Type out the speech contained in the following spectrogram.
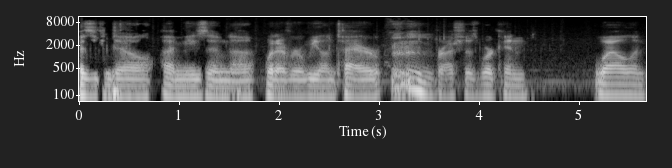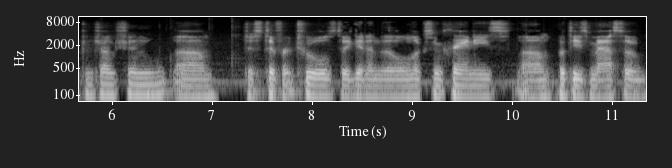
As you can tell, I'm using whatever wheel and tire brush is working well in conjunction. Um, just different tools to get into the nooks and crannies. Um, with these massive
